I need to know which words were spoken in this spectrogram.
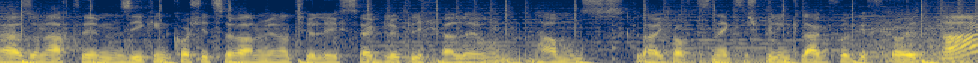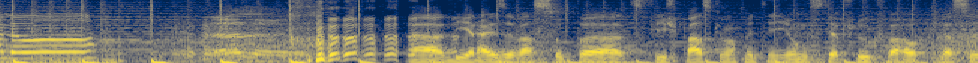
Also nach dem Sieg in Kosice waren wir natürlich sehr glücklich alle und haben uns gleich auf das nächste Spiel in Klagenfurt gefreut. Hallo! Hallo! Ja, die Reise war super, hat viel Spaß gemacht mit den Jungs, der Flug war auch klasse.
